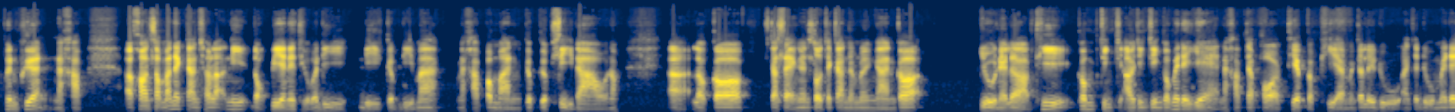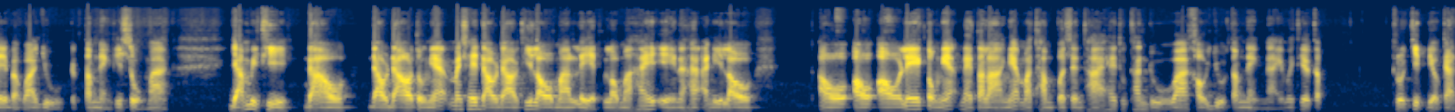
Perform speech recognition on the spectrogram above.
เพื่อนๆนะครับความสามารถในการชำระนี้ดอกเบี้ยเนี่ยถือว่าดีดีเกือบดีมากนะครับประมาณเกือบเกือบสี่ดาวเนาะแล้วก็กระแสเงินสดจากการดำเนินงานก็ อยู่ในระดับที่ก็จริงเอาจริง ๆ ก็ไม่ได้แย่นะครับ แต่พอเทียบกับเพียมันก็เลยดูอาจจะดูไม่ได้แบบว่าอยู่ตำแหน่งที่สูงมาก ย้ำอีกทีดาวดาวดาวตรงนี้ไม่ใช่ดาวดาวที่เรามา rate เรามาให้เองนะฮะอันนี้เราเอาเอาเอาเลขตรงเนี้ยในตารางเนี้ยมาทำเปอร์เซ็นต์ทายให้ทุกท่านดูว่าเขาอยู่ตำแหน่งไหนเมื่อเทียบกับธุรกิจเดียวกัน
